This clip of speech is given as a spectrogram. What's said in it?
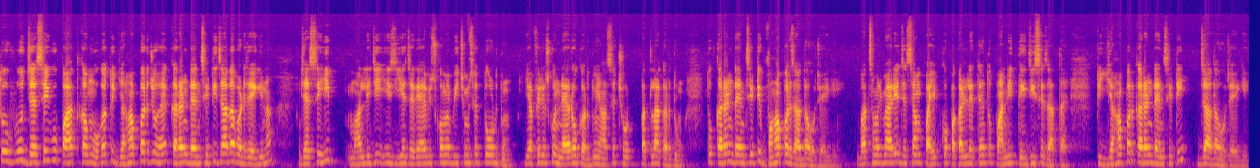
तो वो जैसे ही वो पाथ कम होगा तो यहाँ पर जो है करंट डेंसिटी ज़्यादा बढ़ जाएगी ना। जैसे ही, मान लीजिए इस, ये जगह है इसको मैं बीच में से तोड़ दूँ या फिर इसको नैरो कर दूँ, यहाँ से छोट, पतला कर दूँ तो करंट डेंसिटी वहाँ पर ज़्यादा हो जाएगी। बात समझ में आ रही है? जैसे हम पाइप को पकड़ लेते हैं तो पानी तेज़ी से जाता है तो यहाँ पर करंट डेंसिटी ज़्यादा हो जाएगी।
